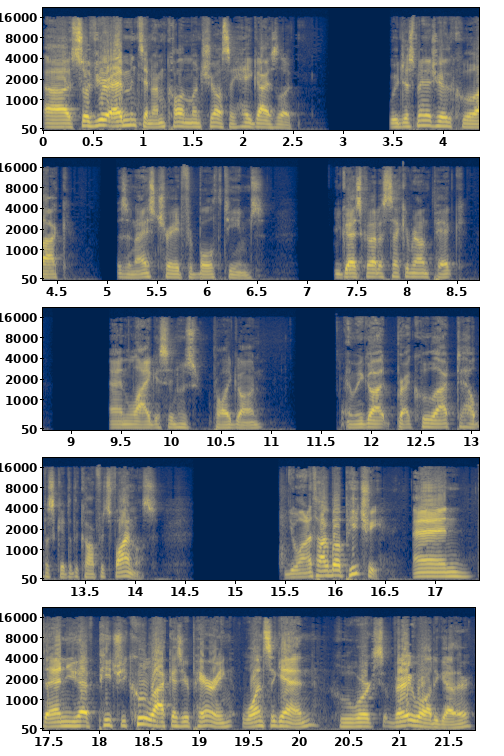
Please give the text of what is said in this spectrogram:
Uh, so if you're Edmonton, I'm calling Montreal. Say, hey guys, look, we just made a trade with Kulak. It was a nice trade for both teams. You guys got a second round pick and Lagesson, who's probably gone, and we got Brett Kulak to help us get to the conference finals. You want to talk about Petry, and then you have Petry Kulak as your pairing once again, who works very well together,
